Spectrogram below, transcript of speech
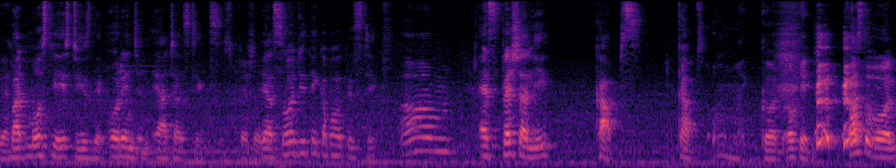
yeah. But mostly I used to use the orange and Airtel sticks. Especially. Yeah. So what do you think about these sticks? Um. Especially caps. Caps. Oh my god. Okay. First of all,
